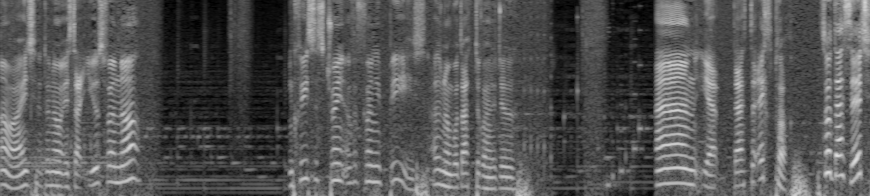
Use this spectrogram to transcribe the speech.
Alright, I don't know, is that useful or not? Increase the strength of a friendly bees. I don't know what that's going to do. And yeah, that's the expert. So that's it.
